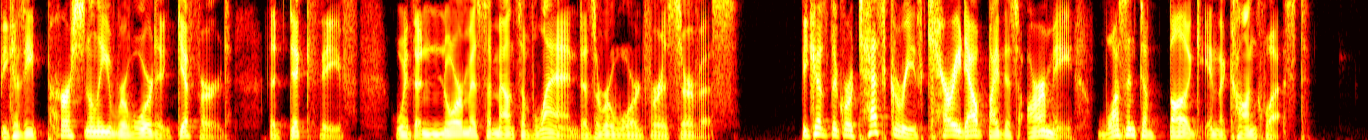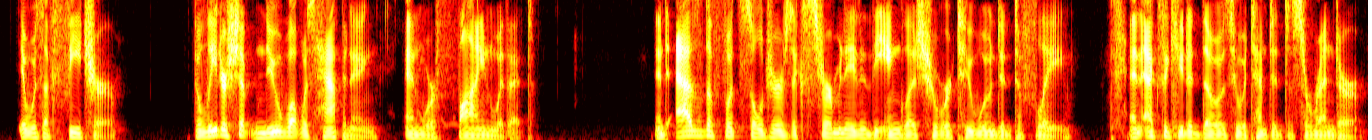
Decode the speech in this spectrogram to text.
because he personally rewarded Gifford, the dick thief, with enormous amounts of land as a reward for his service. Because the grotesqueries carried out by this army wasn't a bug in the conquest, it was a feature. The leadership knew what was happening and were fine with it and as the foot soldiers exterminated the English who were too wounded to flee, and executed those who attempted to surrender,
